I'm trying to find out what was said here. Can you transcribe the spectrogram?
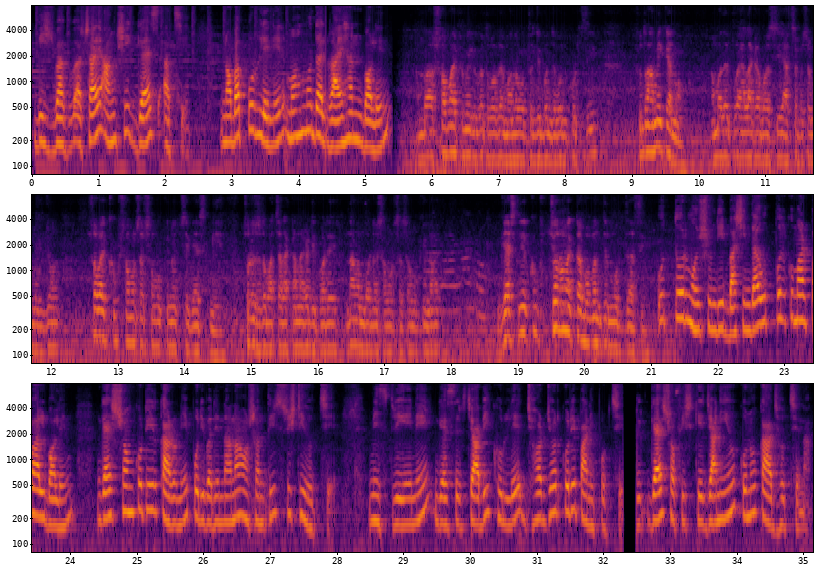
বিশ ভাগ বাসায় আংশিক গ্যাস আছে। নবাবপুর লেনের মোহাম্মদ আল রায়হান বলেন আমরা সবাই ফ্যামিলিগতভাবে মানবত জীবনযাপন করছি। শুধু আমি কেন? আমাদের পুরো এলাকাবাসী আশেপাশের লোকজন সবাই খুব সমস্যার সম্মুখীন হচ্ছে গ্যাস নিয়ে। ছোট ছোট বাচ্চারা কান্নাকাটি করে নানান ধরনের সমস্যার সম্মুখীন হয়। গ্যাস নিয়ে খুব চরম একটা ভোগান্তির মধ্যে আছি। উত্তর মৈশুণ্ডির বাসিন্দা উৎপল কুমার পাল বলেন গ্যাস সংকটের কারণে পরিবারে নানা অশান্তির সৃষ্টি হচ্ছে। মিস্ত্রি এনে গ্যাসের চাবি খুললে ঝরঝর করে পানি পড়ছে। গ্যাস অফিসকে জানিয়েও কোনো কাজ হচ্ছে না।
